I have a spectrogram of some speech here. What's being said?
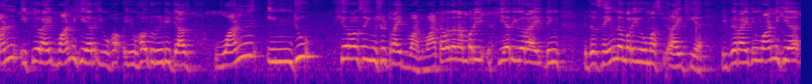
1 if you write 1 here you, ha- you have to read it as 1 into here also you should write 1 whatever the number here you are writing the same number you must write here. If you are writing 1 here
